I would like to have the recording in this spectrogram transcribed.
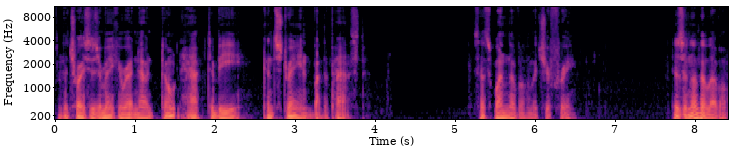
And the choices you're making right now don't have to be constrained by the past. So that's one level in which you're free. There's another level.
